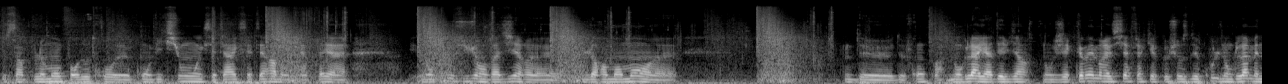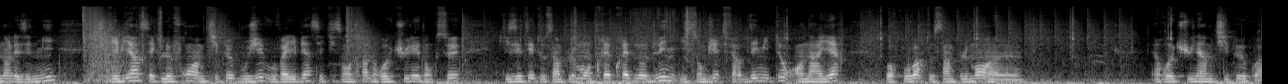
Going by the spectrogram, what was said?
tout simplement pour d'autres euh, convictions, etc., etc. Donc après, ils ont tous eu, on va dire, leur moment de, front. Quoi. Donc là, il y a des biens. Donc j'ai quand même réussi à faire quelque chose de cool. Donc là, maintenant, les ennemis, ce qui est bien, c'est que le front a un petit peu bougé. Vous voyez bien, c'est qu'ils sont en train de reculer. Donc ceux qui étaient tout simplement très près de notre ligne, ils sont obligés de faire demi-tour en arrière pour pouvoir tout simplement reculer un petit peu, quoi.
